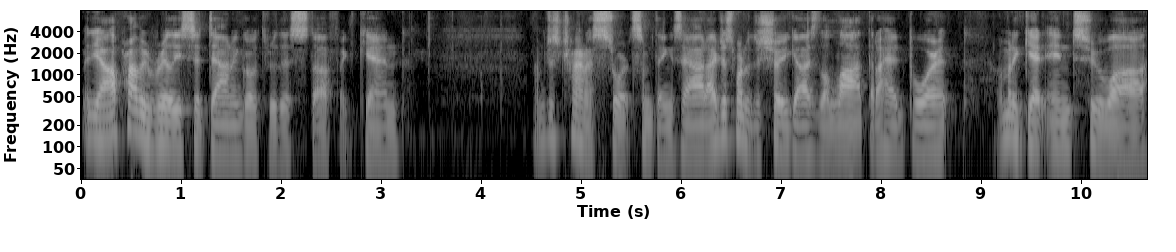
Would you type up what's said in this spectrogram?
But yeah, I'll probably really sit down and go through this stuff again. I'm just trying to sort some things out. I just wanted to show you guys the lot that I had bought. I'm going to get into uh,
